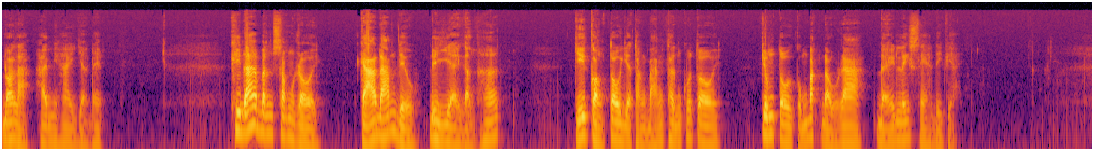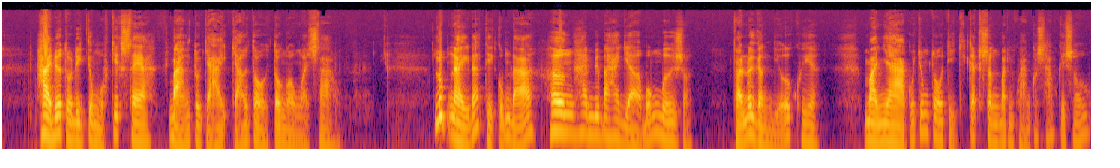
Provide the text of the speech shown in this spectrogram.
Đó là 22 giờ đêm. Khi đá banh xong rồi, cả đám đều đi về gần hết. Chỉ còn tôi và thằng bạn thân của tôi, chúng tôi cũng bắt đầu ra để lấy xe đi về. Hai đứa tôi đi chung một chiếc xe, bạn tôi chạy, chở tôi, tôi ngồi ngoài sau. Lúc này đó thì cũng đã hơn 23 giờ 40 rồi, phải nói gần giữa khuya. Mà nhà của chúng tôi thì chỉ cách sân banh khoảng có 6 cây số.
